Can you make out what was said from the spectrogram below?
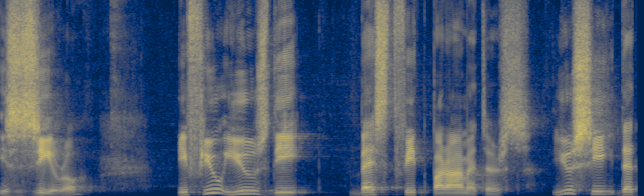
is zero, if you use the best fit parameters, you see that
